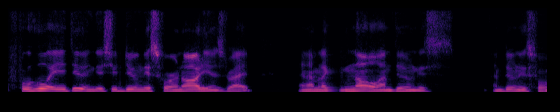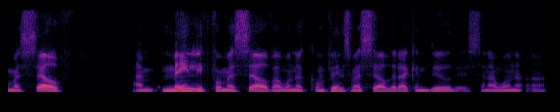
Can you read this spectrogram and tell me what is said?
for who are you doing this? You're doing this for an audience, right? And I'm like, no, I'm doing this. I'm doing this for myself. I'm mainly for myself. I want to convince myself that I can do this, and I want to,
